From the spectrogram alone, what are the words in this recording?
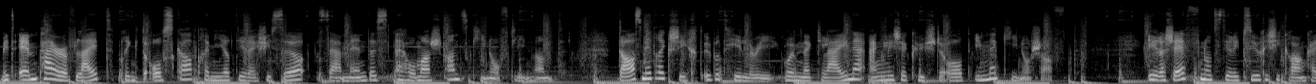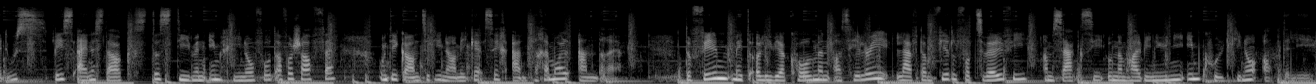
Mit Empire of Light bringt der Oscar-prämierte Regisseur Sam Mendes ein Hommage ans Kino auf die Leinwand. Das mit einer Geschichte über die Hillary, die in einem kleinen englischen Küstenort in einem Kino schafft. Ihr Chef nutzt ihre psychische Krankheit aus, bis eines Tages der Steven im Kino arbeiten und die ganze Dynamik sich endlich einmal ändern. Der Film mit Olivia Colman als Hillary läuft am Viertel vor zwölf, am 6 und am halb neun im Kultkino Atelier.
